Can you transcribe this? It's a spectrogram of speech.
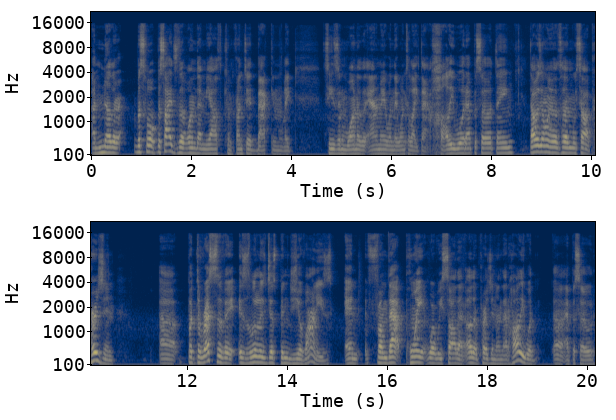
another besides the one that Meowth confronted back in like season one of the anime when they went to like that Hollywood episode thing. That was the only other time we saw a Persian. Uh, but the rest of it is literally just been Giovanni's. And from that point where we saw that other Persian in that Hollywood uh, episode,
